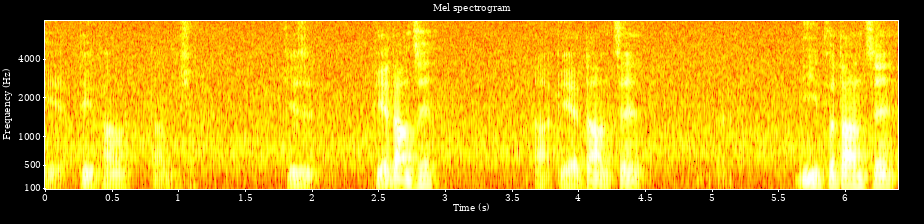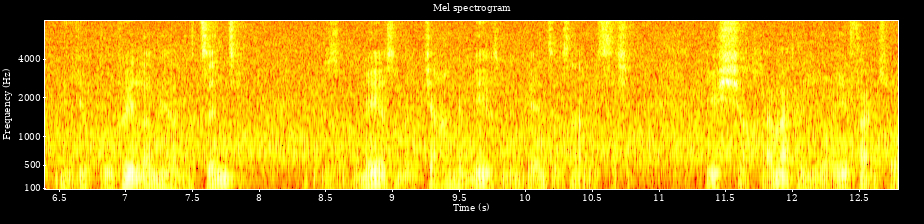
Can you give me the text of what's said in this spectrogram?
别对方当做小孩，就是别当真。啊，别当真，你不当真，你就不会那么样的争吵，就是没有什么家里没有什么原则上的事情。因为小孩嘛，他就容易犯错，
